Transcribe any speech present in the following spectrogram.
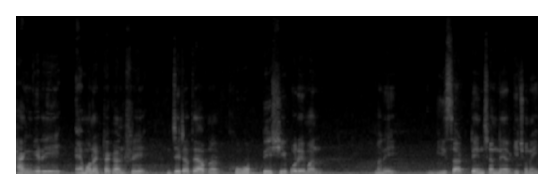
হাঙ্গেরি এমন একটা কান্ট্রি যেটাতে আপনার খুব বেশি পরিমাণ মানে ভিসার টেনশন নেওয়ার কিছু নেই।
